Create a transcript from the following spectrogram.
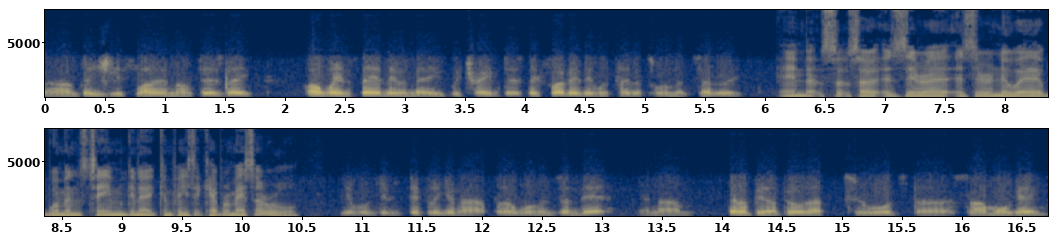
Um, they usually fly in on Thursday, on Wednesday, and then when they we train Thursday, Friday, then we play the tournament Saturday. And uh, so, so is there a is there a new women's team going to compete at Cabramatta or? Yeah, we're definitely going to put a women's in there, and um, that'll be a build up towards the Samoa Games.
